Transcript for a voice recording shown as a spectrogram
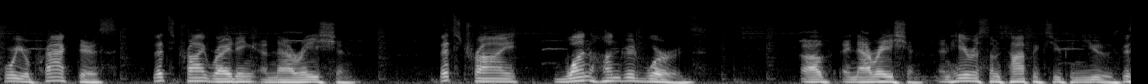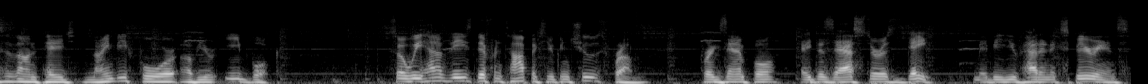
for your practice, let's try writing a narration. Let's try 100 words of a narration. And here are some topics you can use. This is on page 94 of your ebook. So we have these different topics you can choose from. For example, a disastrous date. Maybe you've had an experience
